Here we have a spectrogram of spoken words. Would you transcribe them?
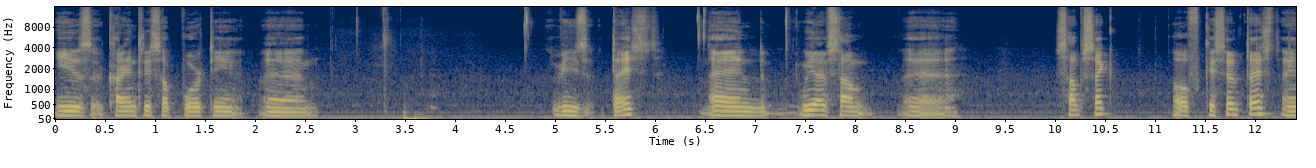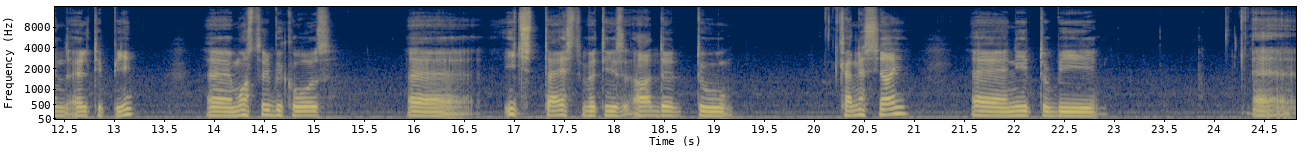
is currently supporting um, with test and we have some uh, subset of kselftest and LTP mostly because uh, each test that is added to KernelCI uh, need to be uh,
